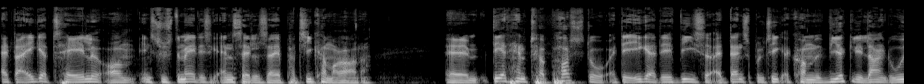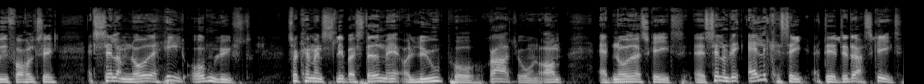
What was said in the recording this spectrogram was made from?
at der ikke er tale om en systematisk ansættelse af partikammerater, øhm, det, at han tør påstå, at det ikke er det, viser, at dansk politik er kommet virkelig langt ude i forhold til, at selvom noget er helt åbenlyst, så kan man slippe afsted med at lyve på radioen om, at noget er sket. Øh, selvom det alle kan se, at det er det, der er sket,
